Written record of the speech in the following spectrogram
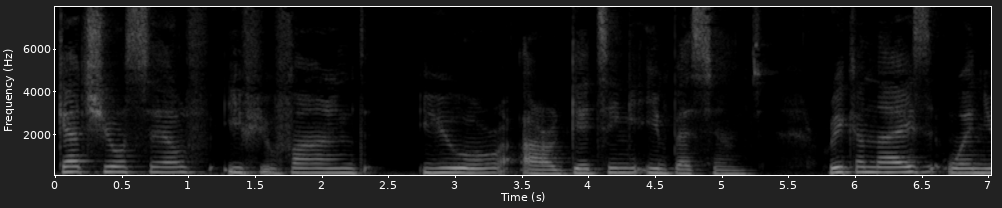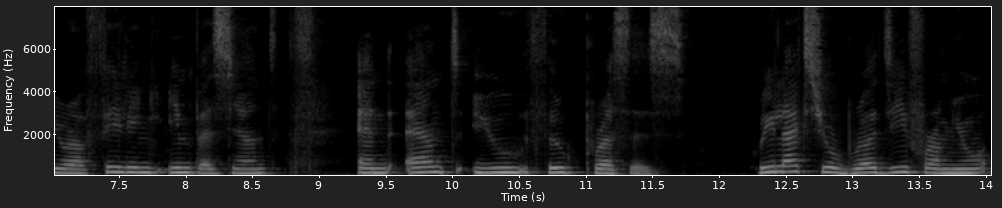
Catch yourself if you find you are getting impatient. Recognize when you are feeling impatient and end you through process. Relax your body from your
